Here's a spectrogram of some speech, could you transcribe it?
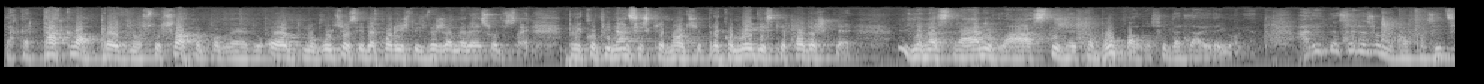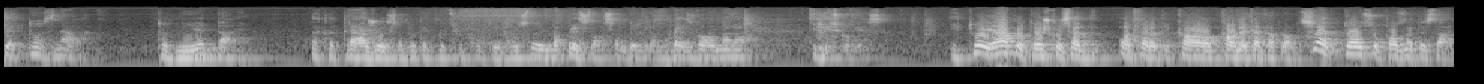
Dakle, takva prednost u svakom pogledu, od mogućnosti da koristiš državne resurse, preko finansijske moći, preko medijske podrške, je na strani vlasti, da je to bukvalno sudar Davida i Golijata. Ali da se razumemo, opozicija je to znala. To nije tajno. Dakle, tražio sam utakmicu po tim uslovima, pristao sam da igram bez golmana i izgubio sam. I tu je jako teško sad otvarati kao, kao nekakav problem. Sve to su poznate stvari.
